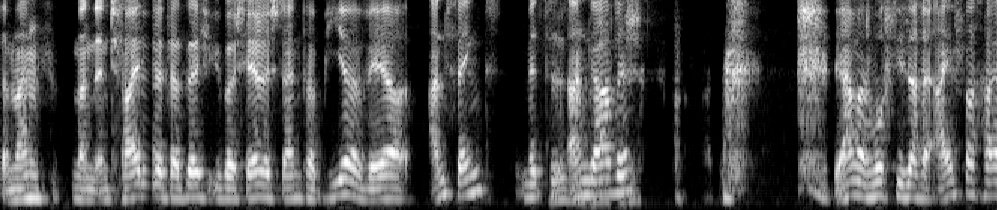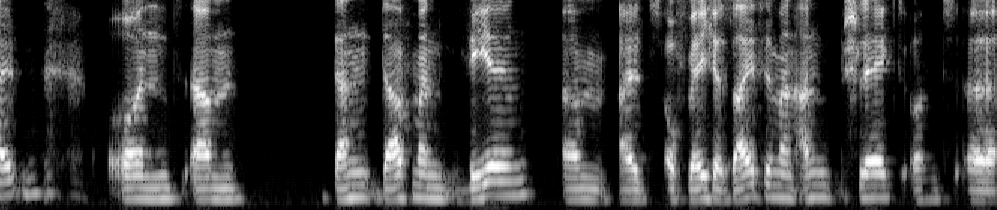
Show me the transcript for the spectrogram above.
man, man entscheidet tatsächlich über Schere, Stein, Papier, wer anfängt mit Angabe. ja, man muss die Sache einfach halten. Und ähm, dann darf man wählen, ähm, als auf welcher Seite man anschlägt und äh,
